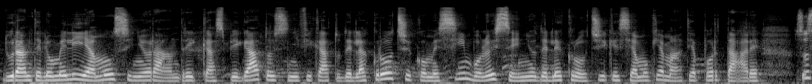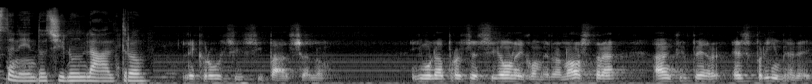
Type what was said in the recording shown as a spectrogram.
Durante l'omelia, Monsignor Andric ha spiegato il significato della croce come simbolo e segno delle croci che siamo chiamati a portare, sostenendoci l'un l'altro. Le croci si passano in una processione come la nostra anche per esprimere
